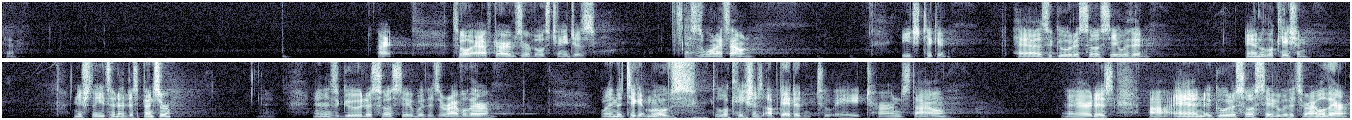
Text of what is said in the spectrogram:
Okay. All right, so after I observed those changes, this is what I found. Each ticket has a GUID associated with it and a location. Initially, it's in a dispenser, and there's a GUID associated with its arrival there, when the ticket moves, the location is updated to a turnstile. There it is. Uh, and a GUID associated with its arrival there.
